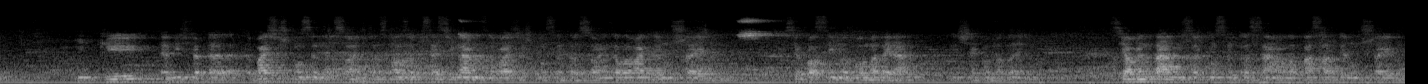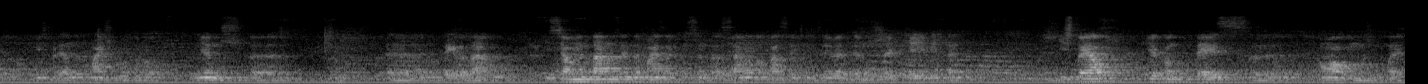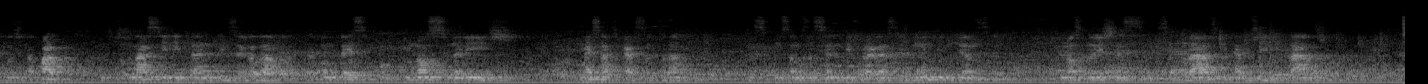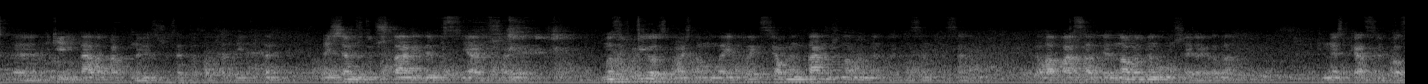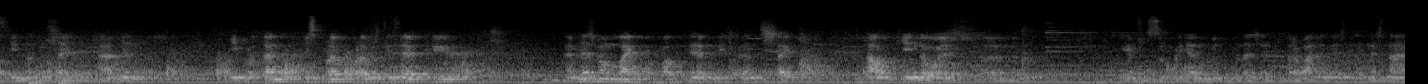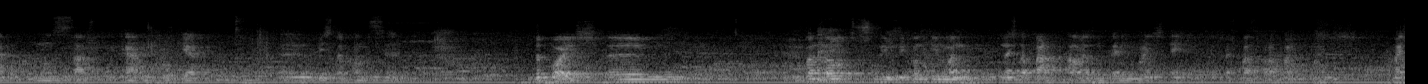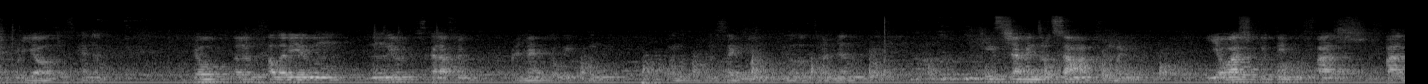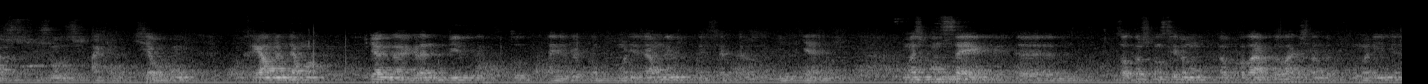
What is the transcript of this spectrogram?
e que a, a, a, baixas concentrações, portanto, se nós a percepcionarmos a baixas concentrações, ela vai ter um cheiro que se aproxima do amadeirado, e cheiro a madeira. Se aumentarmos a concentração, ela passa a ter um cheiro diferente, mais gorduroso, menos uh, uh, agradável. E se aumentarmos ainda mais a concentração, ela passa inclusive a ter um cheiro que é irritante. Isto é algo que acontece com algumas moléculas. A parte de tornar-se irritante e desagradável acontece porque o nosso nariz começa a ficar saturado. Se começamos a sentir fragrâncias muito intensas, o nosso nariz sente-se saturado, ficamos irritados, uh, fica irritado a parte do nariz, os receptores olfativos, portanto, deixamos de gostar e de apreciar o cheiro. Mas o curioso com esta molécula é que se aumentarmos novamente a concentração, ela passa a ter novamente um cheiro agradável, que neste caso se aproxima do cheiro à amêndoa. E, portanto, isto para, para vos dizer que a mesma molécula pode ter diferentes cheiros, algo que ainda hoje, uh, digamos que surpreende muito toda a gente que trabalha nesta, nesta área, não se sabe explicar o porquê uh, disto acontecer. Depois, uh, quanto a outros livros, e continuando nesta parte talvez um bocadinho mais técnica, faz espaço para a parte mais, mais curiosa, se calhar, eu uh, falaria de um, de um, livro que se calhar foi o primeiro que eu li quando, quando comecei o meu doutoramento, que se chama Introdução à Perfumaria. E eu acho que o título faz, faz jus àquilo que é o livro. Realmente é uma pequena, grande bíblia de tudo que tem a ver com perfumaria. Já é um livro que tem cerca de 20 anos mas consegue, uh, os autores conseguiram abordar toda a questão da perfumaria,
